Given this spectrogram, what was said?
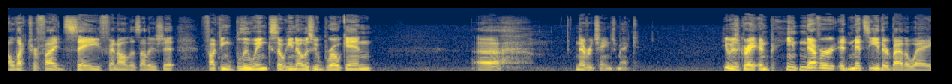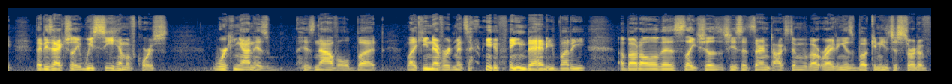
electrified safe and all this other shit. Fucking blue ink, so he knows who broke in. Uh, never change, Mick. He was great, and he never admits either. By the way, that he's actually. We see him, of course, working on his his novel, but like he never admits anything to anybody about all of this. Like she she sits there and talks to him about writing his book, and he's just sort of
